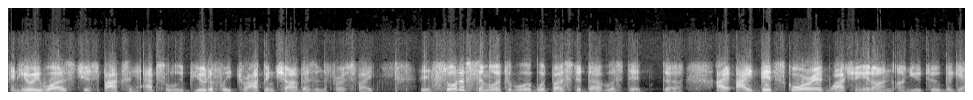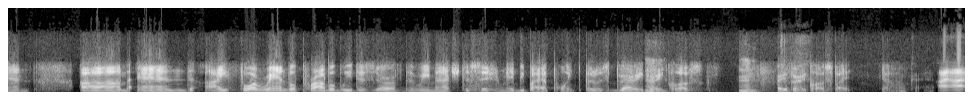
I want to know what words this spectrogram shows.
And here he was just boxing absolutely beautifully, dropping Chavez in the first fight. It's sort of similar to what, what Buster Douglas did. Uh, I, I did score it watching it on, on YouTube again. Um, and I thought Randall probably deserved the rematch decision, maybe by a point, but it was very, very close. Very, very close fight. Yeah. Okay. I, I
